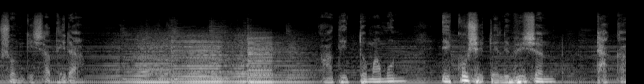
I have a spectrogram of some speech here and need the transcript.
সঙ্গী সাথীরা। আদিত্য মামুন, একুশে টেলিভিশন, ঢাকা।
